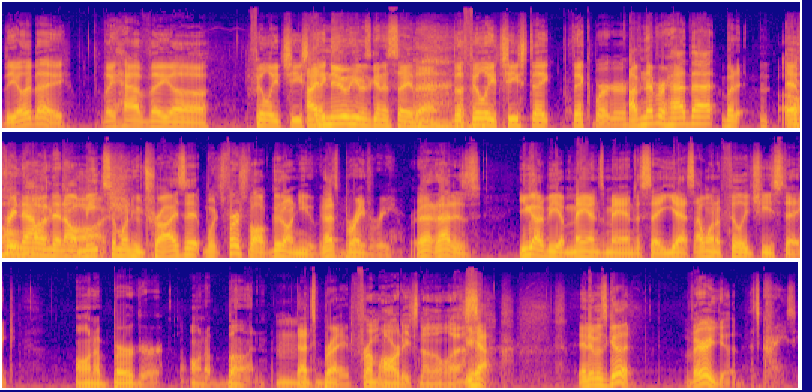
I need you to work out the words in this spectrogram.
the other day they have a uh, Philly cheesesteak. I knew he was going to say that. the Philly cheesesteak thick burger. I've never had that, but every Oh now and then I'll meet someone who tries it. Which, first of all, good on you. That's bravery. That, that is, you got to be a man's man to say yes. I want a Philly cheesesteak on a burger on a bun. Mm. That's brave. from Hardee's, nonetheless. Yeah, and it was good. Very good. That's crazy.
